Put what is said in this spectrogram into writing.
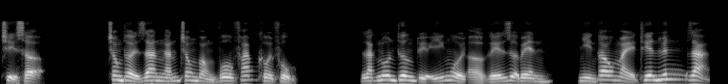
chỉ sợ. Trong thời gian ngắn trong vòng vô pháp khôi phục. Lạc nôn thương tùy ý ngồi ở ghế dựa bên, nhìn cao mày thiên huyết dạ,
